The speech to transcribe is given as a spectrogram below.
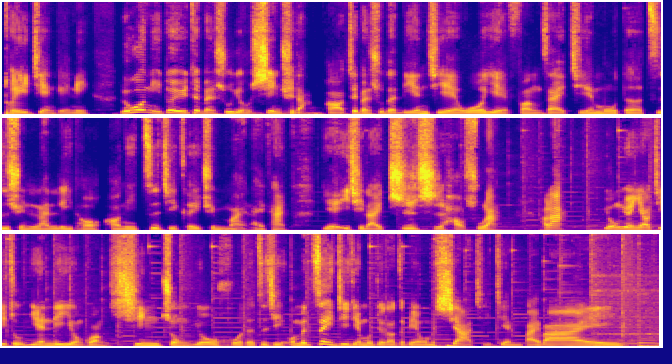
推荐给你。如果你对于这本书有兴趣的啊，这本书的连接我也放在节目的资讯栏里头，好，你自己可以去买来看，也一起来支持好书啦。好啦。永远要记住，眼里有光，心中有火的自己。我们这一集节目就到这边，我们下集见，拜拜。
